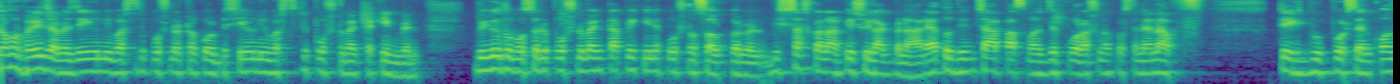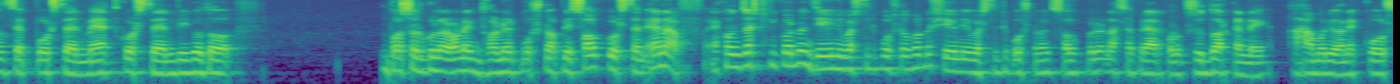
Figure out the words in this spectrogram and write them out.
যখন হয়ে যাবে যে ইউনিভার্সিটি প্রশ্নটা করবে, সেই ইউনিভার্সিটির প্রশ্ন ব্যাংকটা কিনবেন। বিগত বছরের প্রশ্ন ব্যাংকটা আপনি কিনে প্রশ্ন সলভ করবেন। বিশ্বাস করেন আর কিছুই লাগবে না। আর এতদিন চার পাঁচ মাস যে পড়াশোনা করছেন এনাফ টেক্সট বুক পড়ছেন কনসেপ্ট পড়ছেন ম্যাথ করছেন, বিগত বছরগুলোর অনেক ধরনের প্রশ্ন আপনি সলভ করছেন এনাফ এখন জাস্ট কি করবেন? যে ইউনিভার্সিটি প্রশ্ন করবে সেই ইউনিভার্সিটি প্রশ্ন ব্যাংক সলভ করবেন। আশা করি আর কোনো কিছু দরকার নেই। আহামরি অনেক কোর্স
